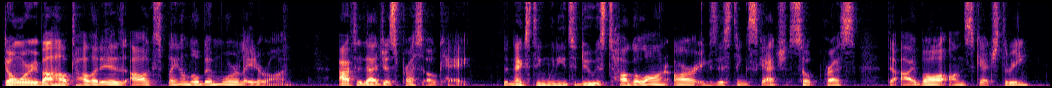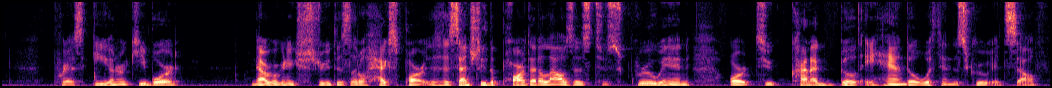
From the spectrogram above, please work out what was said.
Don't worry about how tall it is, I'll explain a little bit more later on. After that, just press OK. The next thing we need to do is toggle on our existing sketch. So press the eyeball on sketch 3, press E on our keyboard. Now we're going to extrude this little hex part. This is essentially the part that allows us to screw in or to kind of build a handle within the screw itself.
